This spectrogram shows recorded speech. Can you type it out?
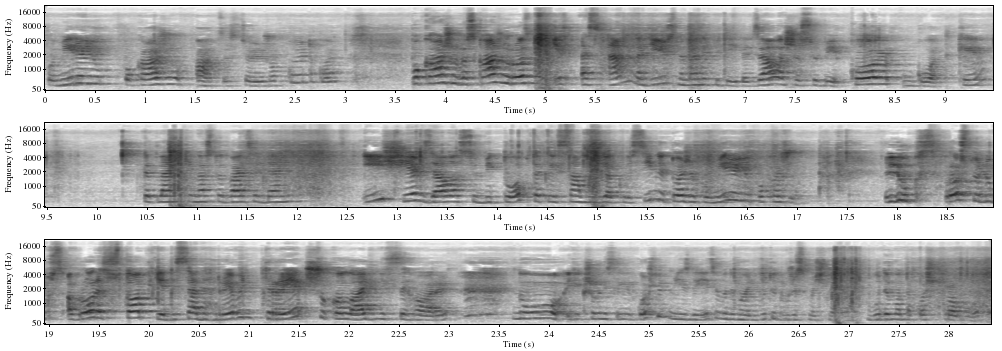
Поміряю, покажу. А, це з цією жопкою такою. Покажу, розкажу розмір із SM, надіюсь, на мене підійде. Взяла ще собі корготки тепленькі на 120 день. І ще взяла собі топ, такий самий, як лосіни, теж поміряю, покажу. Люкс, просто люкс Аврори 150 гривень, три шоколадні сигари. Ну, якщо вони стільки коштують, мені здається, вони мають бути дуже смачними. Будемо також пробувати.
